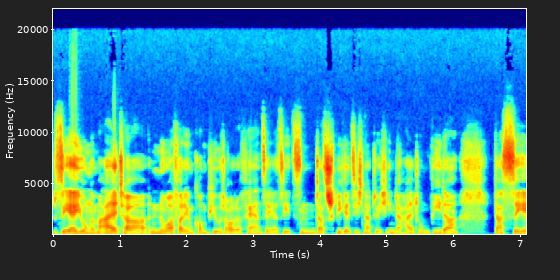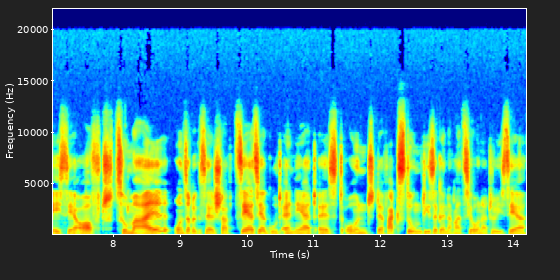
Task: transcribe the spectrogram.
sehr jungem Alter nur vor dem Computer oder Fernseher sitzen, das spiegelt sich natürlich in der Haltung wieder. Das sehe ich sehr oft, zumal unsere Gesellschaft sehr, sehr gut ernährt ist und der Wachstum dieser Generation natürlich sehr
